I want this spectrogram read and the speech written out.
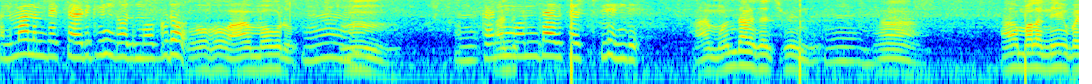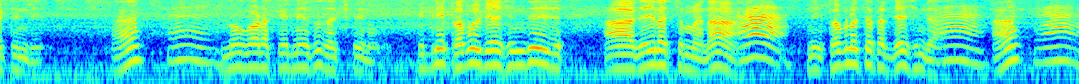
అనుమానం పెట్టి అడిగిండోళ్ళు మొగ్గుడు ఓహో ఆ మొగుడు. అందుకని ముందాక చచ్చిపోయింది. ఆ ముందాక చచ్చిపోయింది ఉమ్. ఆ. ఆ మళ్ళీ నీకు పట్టింది. నువ్వు కూడా కిడ్నీతో చచ్చిపోయినావు కిడ్నీ ట్రబుల్ చేసింది ఆ జయలక్ష్మేనా నీకు ట్రబుల్ చేసిందా ఆ? ఆ,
